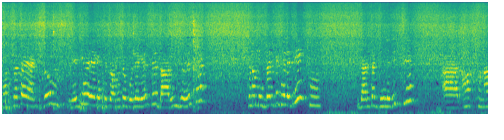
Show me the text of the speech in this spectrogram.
মশলাটা একদম রেডি হয়ে গেছে টমেটো গলে গেছে দারুণ হয়েছে। সোনা মুগ ডালকে ঢেলে দিই। ডালটা ঢেলে দিচ্ছি। আর আমার সোনা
